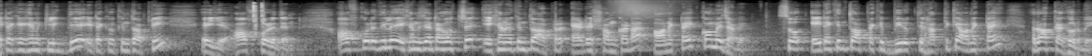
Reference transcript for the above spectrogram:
এটাকে এখানে ক্লিক দিয়ে এটাকেও কিন্তু আপনি এই যে অফ করে দেন। অফ করে দিলে এখানে যেটা হচ্ছে, এখানেও কিন্তু আপনার অ্যাডের সংখ্যাটা অনেকটাই কমে যাবে। সো এটা কিন্তু আপনাকে বিরক্তির হাত থেকে অনেকটাই রক্ষা করবে।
